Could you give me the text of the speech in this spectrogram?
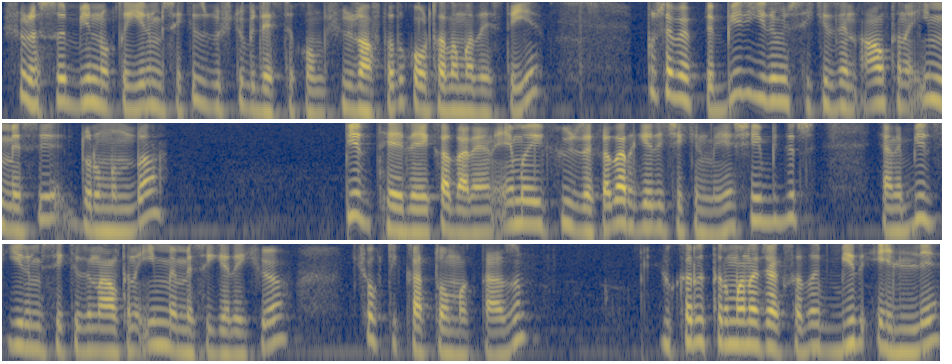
Şurası 1.28 güçlü bir destek olmuş. 100 haftalık ortalama desteği. Bu sebeple 1.28'in altına inmesi durumunda 1 TL'ye kadar yani EMA 200'e kadar geri çekilme yaşayabilir. Yani 1.28'in altına inmemesi gerekiyor. Çok dikkatli olmak lazım. Yukarı tırmanacaksa da 1.50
